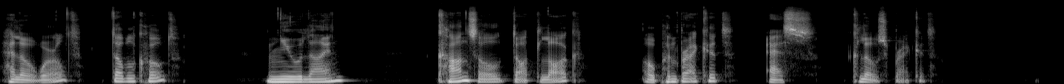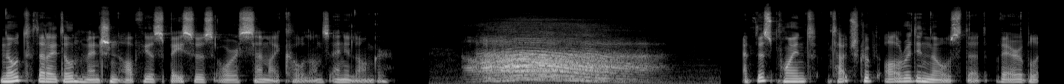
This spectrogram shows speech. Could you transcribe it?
hello world double quote new line console.log open bracket s close bracket. Note that I don't mention obvious spaces or semicolons any longer. Ah. At this point, TypeScript already knows that variable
